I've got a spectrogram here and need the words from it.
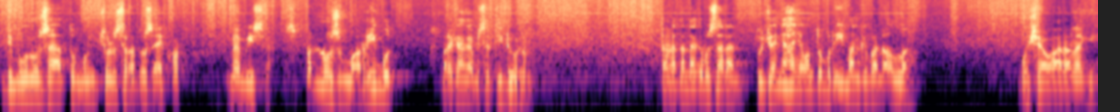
Dibunuh satu muncul seratus ekor. Nggak bisa. Penuh semua, ribut. Mereka nggak bisa tidur. Tanda-tanda kebesaran. Tujuannya hanya untuk beriman kepada Allah. Musyawarah lagi.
